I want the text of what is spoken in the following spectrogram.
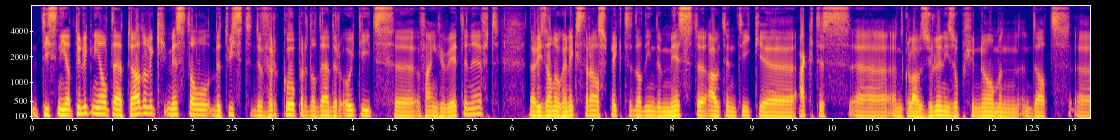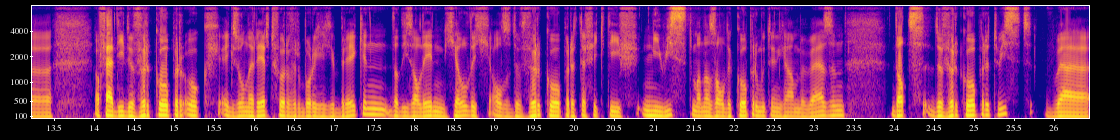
het is natuurlijk niet altijd duidelijk. Meestal betwist de verkoper dat hij er ooit iets eh, van geweten heeft. Daar is dan nog een extra aspect dat in de meeste authentieke actes eh, een clausule is opgenomen dat, eh, of die de verkoper ook exonereert voor verborgen gebreken. Dat is alleen geldig als de verkoper het effectief niet wist, maar dan zal de koper moeten gaan bewijzen dat de verkoper het wist. Bij,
